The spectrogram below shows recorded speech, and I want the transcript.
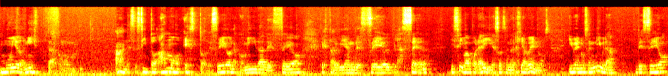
muy hedonista, como ah, necesito, amo esto, deseo la comida, deseo estar bien, deseo el placer. Y sí, va por ahí, eso es energía Venus. Y Venus en Libra, deseo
